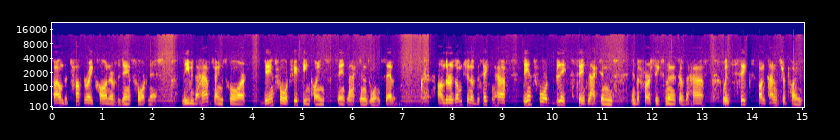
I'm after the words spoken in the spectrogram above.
found the top right corner of the Danesfort net, leaving the half-time score Danesfort 15 points, St. Lachtain's 1-7. On the resumption of the second half, Danesfort blitzed St. Lachtain's in the first six minutes of the half with six unanswered points,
